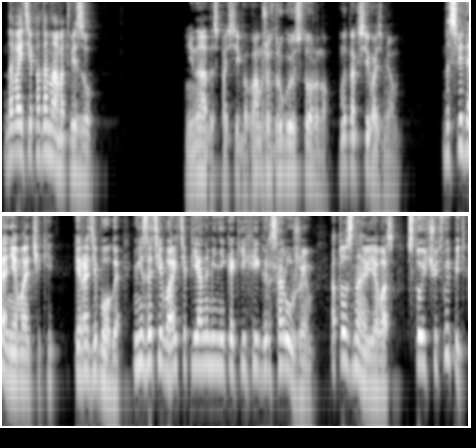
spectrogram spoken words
«Давайте по домам отвезу». «Не надо, спасибо. Вам же в другую сторону. Мы такси возьмем». «До свидания, мальчики. И ради бога, не затевайте пьяными никаких игр с оружием, а то знаю я вас, стоит чуть выпить,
